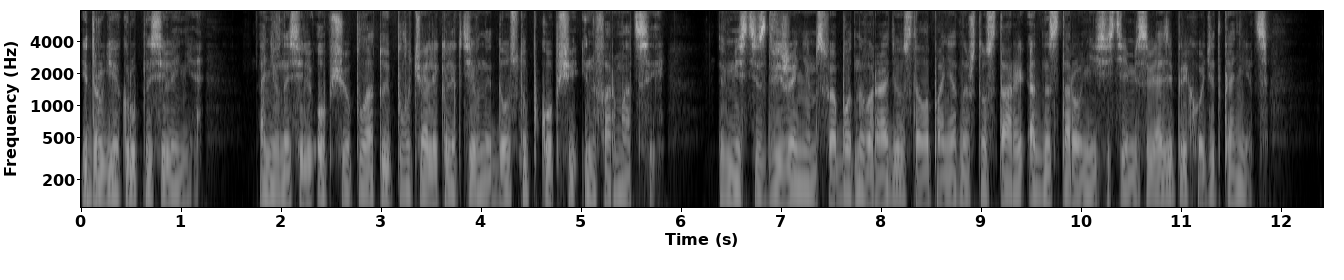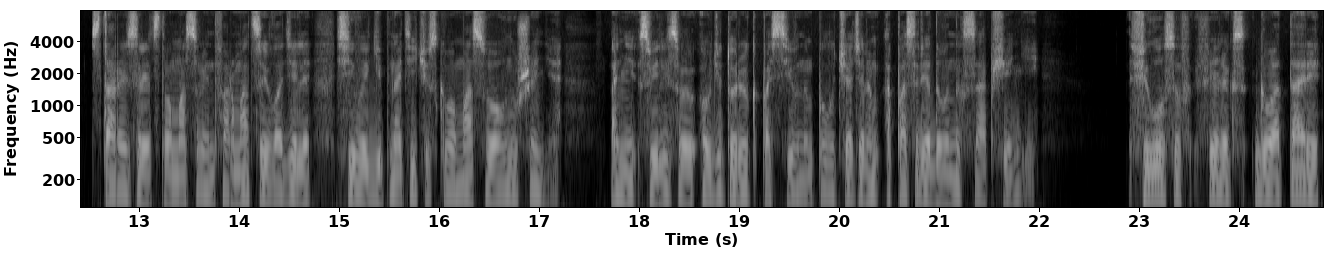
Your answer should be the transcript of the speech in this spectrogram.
и других групп населения. Они вносили общую плату и получали коллективный доступ к общей информации. Вместе с движением свободного радио стало понятно, что старой односторонней системе связи приходит конец – Старые средства массовой информации владели силой гипнотического массового внушения. Они свели свою аудиторию к пассивным получателям опосредованных сообщений. Философ Феликс Гватари,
